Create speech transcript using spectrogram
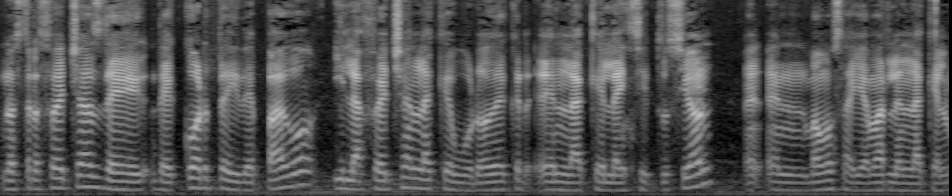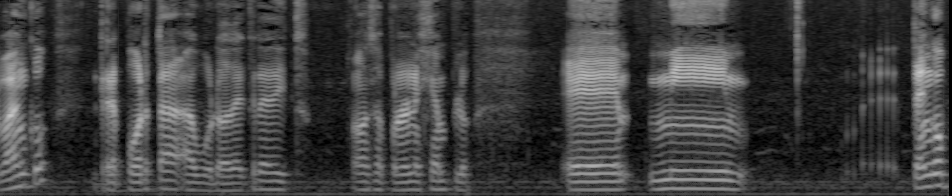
Nuestras fechas de, de, corte y de pago y la fecha en la que buró de, en la que la institución, en, vamos a llamarle en la que el banco reporta a buró de crédito. Vamos a poner un ejemplo. Eh, mi tengo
